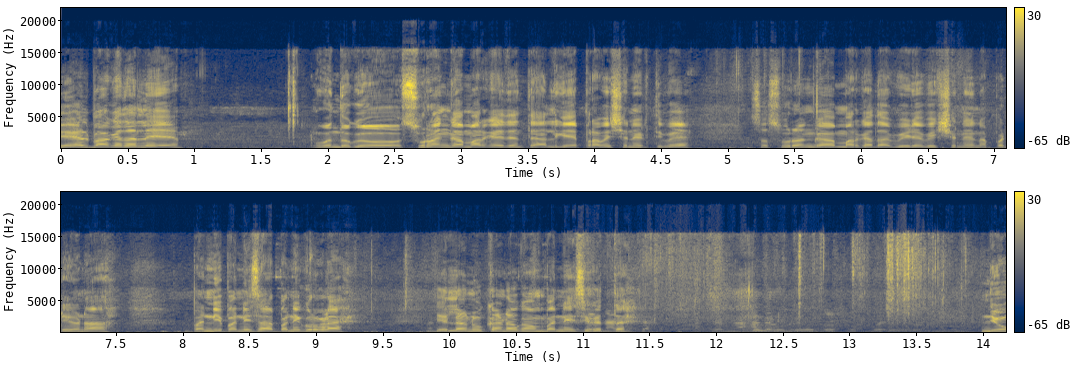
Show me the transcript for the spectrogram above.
ಮೇಲ್ಭಾಗದಲ್ಲಿ ಒಂದು ಸುರಂಗ ಮಾರ್ಗ ಇದೆ ಅಂತೆ ಅಲ್ಲಿಗೆ ಪ್ರವೇಶ ನೀಡ್ತೀವಿ. ಸೊ ಸುರಂಗ ಮಾರ್ಗದ ವಿಡಿಯೋ ವೀಕ್ಷಣೆಯನ್ನು ಪಡೆಯೋಣ. ಬನ್ನಿ ಬನ್ನಿ ಸರ್ ಬನ್ನಿ ಗುರುಗಳೇ. ಎಲ್ಲ ನುಕ್ಕೊಂಡು ಹೋಗೋಣ ಬನ್ನಿ ಸಿಗುತ್ತೆ. ನೀವು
